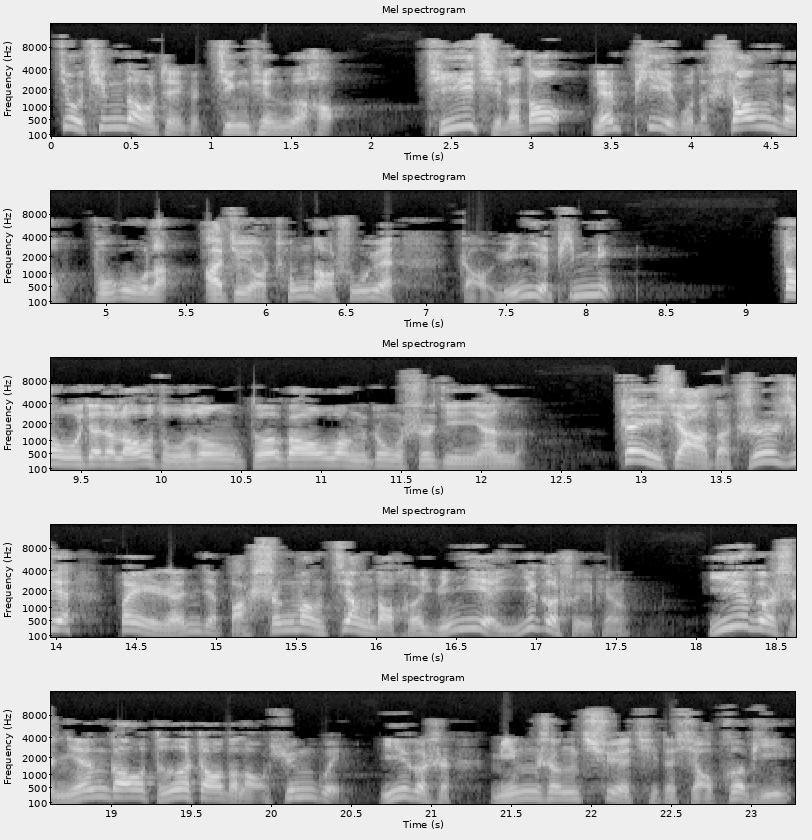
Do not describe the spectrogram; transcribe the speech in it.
就听到这个惊天噩耗，提起了刀，连屁股的伤都不顾了啊，就要冲到书院找云烨拼命。窦家的老祖宗德高望重十几年了，这下子直接被人家把声望降到和云烨一个水平。一个是年高德昭的老勋贵，一个是名声鹊起的小泼皮。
